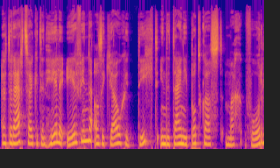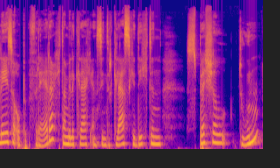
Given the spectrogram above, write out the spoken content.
Uiteraard zou ik het een hele eer vinden als ik jouw gedicht in de Tiny Podcast mag voorlezen op vrijdag. Dan wil ik graag een Sinterklaas gedichten special doen.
